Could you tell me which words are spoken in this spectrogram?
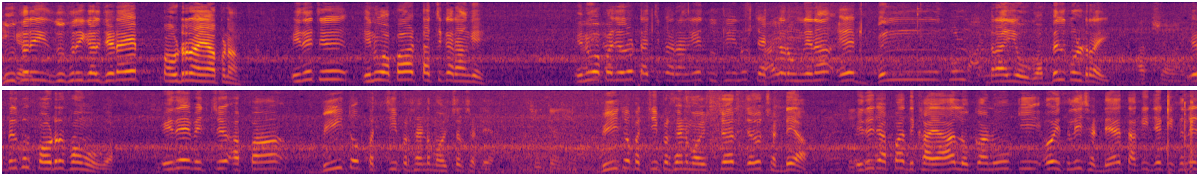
ਦੂਸਰੀ ਦੂਸਰੀ ਗੱਲ ਜਿਹੜਾ ਇਹ ਪਾਊਡਰ ਆਇਆ ਆਪਣਾ ਇਹਦੇ 'ਚ ਇਹਨੂੰ ਆਪਾਂ ਟੱਚ ਕਰਾਂਗੇ। ਇਹਨੂੰ ਆਪਾਂ ਜਦੋਂ ਟੱਚ ਕਰਾਂਗੇ ਤੁਸੀਂ ਇਹਨੂੰ ਚੈੱਕ ਕਰੋਗੇ ਨਾ ਇਹ ਬਿਲਕੁਲ ਡਰਾਈ ਹੋਊਗਾ ਬਿਲਕੁਲ ਡਰਾਈ ਅੱਛਾ ਇਹ ਬਿਲਕੁਲ ਪਾਊਡਰ ਫਾਰਮ ਹੋਊਗਾ। ਇਹਦੇ ਵਿੱਚ ਆਪਾਂ 20 ਤੋਂ 25% ਮੋਇਸਚਰ ਛੱਡਿਆ। ਠੀਕ ਹੈ ਜੀ। 20 ਤੋਂ 25% ਮੋਇਸਚਰ ਜਦੋਂ ਛੱਡਿਆ ਇਹਦੇ 'ਚ ਆਪਾਂ ਦਿਖਾਇਆ ਲੋਕਾਂ ਨੂੰ ਕਿ ਉਹ ਇਸ ਲਈ ਛੱਡਿਆ ਤਾਂ ਕਿ ਜੇ ਕਿਸੇ ਨੇ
